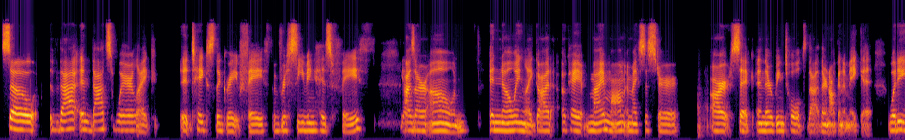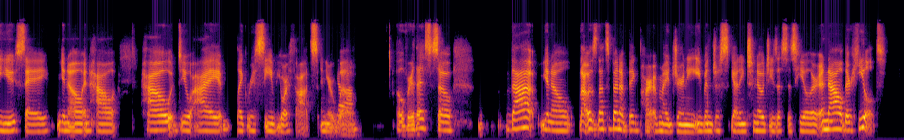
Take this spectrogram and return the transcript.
So that and that's where like it takes the great faith of receiving his faith as our own and knowing like God, okay, my mom and my sister are sick and they're being told that they're not going to make it. What do you say, you know, and how how do I like receive your thoughts and your yeah. will over this? So that you know that was that's been a big part of my journey even just getting to know jesus as healer. And now they're healed.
